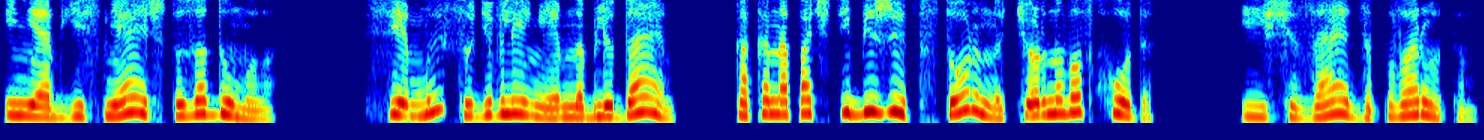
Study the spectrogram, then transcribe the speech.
и не объясняет, что задумала. Все мы с удивлением наблюдаем, как она почти бежит в сторону черного входа и исчезает за поворотом.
